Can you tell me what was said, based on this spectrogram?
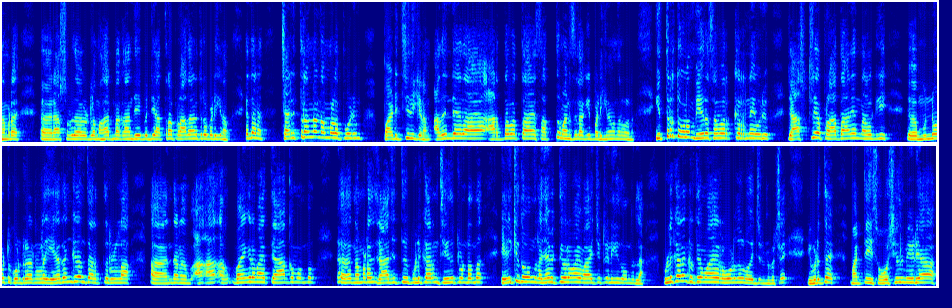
നമ്മുടെ രാഷ്ട്രപിതാവായിട്ടുള്ള മഹാത്മാഗാന്ധിയെ പറ്റി അത്ര പ്രാധാന്യത്തോടെ പഠിക്കണം. എന്താണ്? ചരിത്രങ്ങൾ നമ്മളെപ്പോഴും പഠിച്ചിരിക്കണം. അതിന്റേതായ അർത്ഥവത്തായ സത്ത് മനസ്സിലാക്കി പഠിക്കണം എന്നുള്ളതാണ്. ഇത്രത്തോളം വീര സവർക്കറിനെ ഒരു രാഷ്ട്രീയ പ്രാധാന്യം നൽകി മുന്നോട്ട് കൊണ്ടുവരാനുള്ള ഏതെങ്കിലും തരത്തിലുള്ള ആ, എന്താണ് ഭയങ്കരമായ ത്യാഗമൊന്നും നമ്മുടെ രാജ്യത്ത് പുള്ളിക്കാരൻ ചെയ്തിട്ടുണ്ടെന്ന് എനിക്ക് തോന്നുന്നില്ല. ഞാൻ വ്യക്തിപരമായി വായിച്ചിട്ട് എനിക്ക് തോന്നുന്നില്ല. പുള്ളിക്കാരൻ കൃത്യമായ റോളുകൾ വഹിച്ചിട്ടുണ്ട്. പക്ഷേ ഇവിടുത്തെ മറ്റ് ഈ സോഷ്യൽ മീഡിയ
